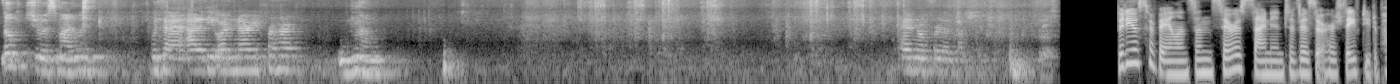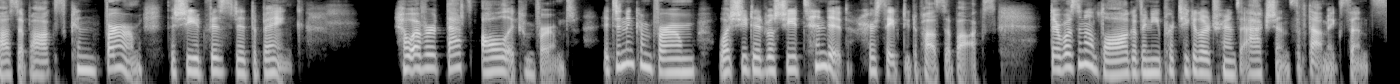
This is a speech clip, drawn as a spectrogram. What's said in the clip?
Nope, she was smiling. Was that out of the ordinary for her? No. I have no further questions. Video surveillance and Sarah's sign in to visit her safety deposit box confirm that she had visited the bank. However, that's all it confirmed. It didn't confirm what she did while she attended her safety deposit box. There wasn't a log of any particular transactions, if that makes sense.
